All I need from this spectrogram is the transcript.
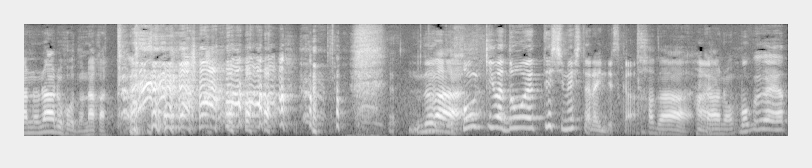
あのなるほどなかった。だ まあ本気はどうやって示したらいいんですか？ただ、はい。あの僕がやっ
